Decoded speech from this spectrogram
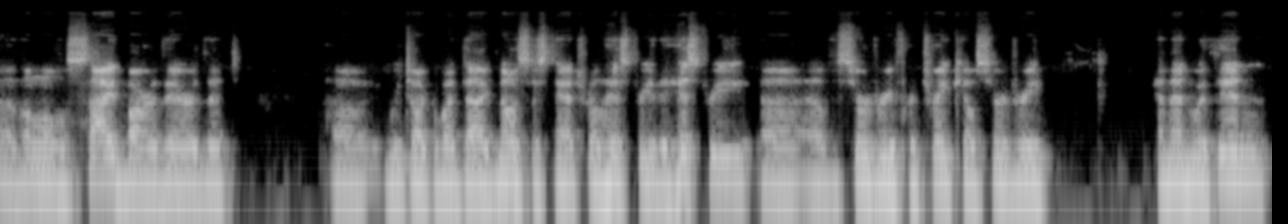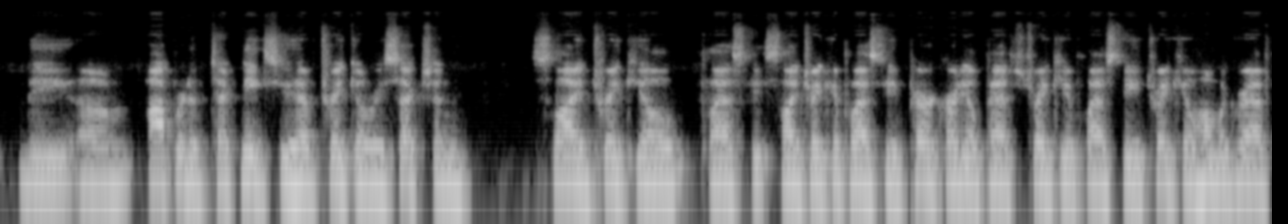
uh the little sidebar there that uh, we talk about diagnosis, natural history, the history uh, of surgery for tracheal surgery. And then within the um, operative techniques, you have tracheal resection, slide tracheoplasty, slide tracheoplasty, pericardial patch tracheoplasty, tracheal homograft,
